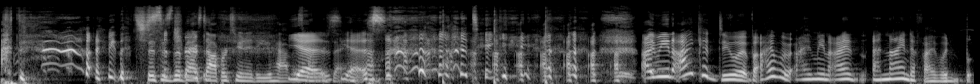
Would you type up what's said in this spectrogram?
I mean, that's This is the truth. best opportunity you have. Yes, yes. I mean, I could do it, but I would. I mean, I a nine to five would l-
